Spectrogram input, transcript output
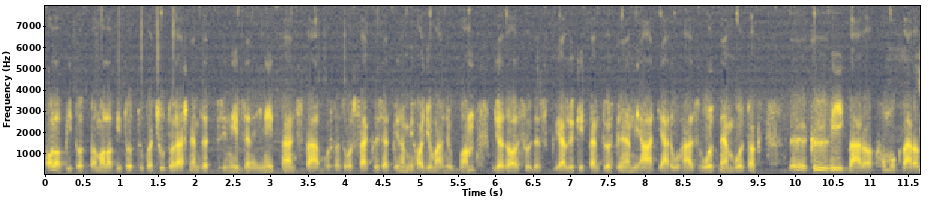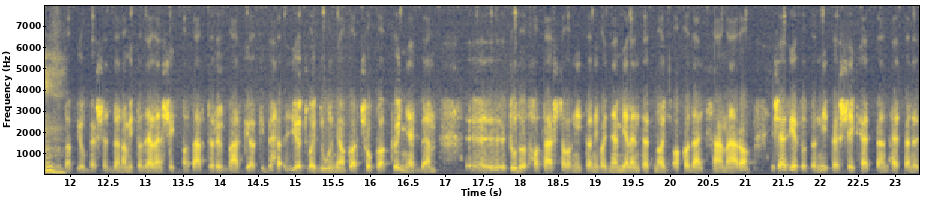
alapítottam, alapítottuk a Csutorás Nemzetközi Népzenei Néptánc tábort az ország közepén, ami hagyományokban, ugye az Alföld ez előképpen történelmi átjáróház volt, nem voltak kő végvárak, homokvárak uh-huh. voltak jobb esetben, amit az ellenség tatártörök, bárki, aki jött vagy dúlni akart, sokkal könnyebben uh, tudott hatástalanítani, vagy nem jelentett nagy akadályt számára, és ezért ott a népesség 70-75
